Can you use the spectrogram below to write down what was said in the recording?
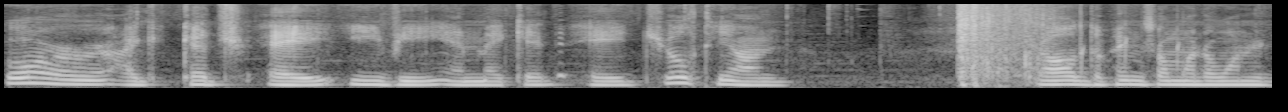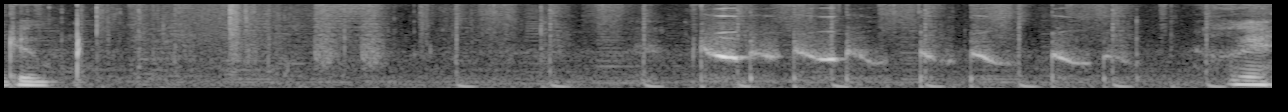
Or I could catch a Eevee and make it a Jolteon. It all depends on what I want to do. Okay.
